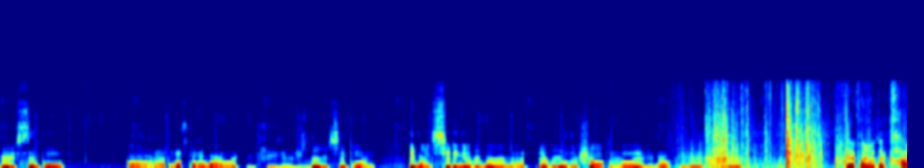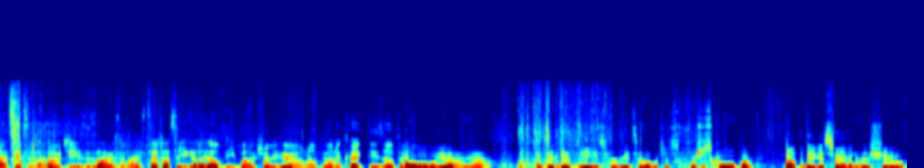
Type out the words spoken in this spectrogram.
very simple. Um, and, I, and, that's kind of why I like these shoes. They were just very simple and they weren't sitting everywhere at every other shop in LA, you know? Mm -hmm, mm -hmm. Definitely with the classics and the OGs is always a nice touch. I see you got an LV box right here. I don't know if you want to crack these open. Oh yeah, yeah. I did get these for retail, which is which is cool, but not the biggest fan of this shoe.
